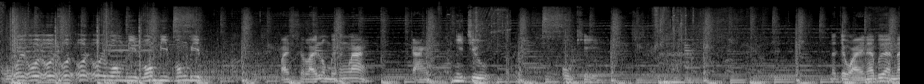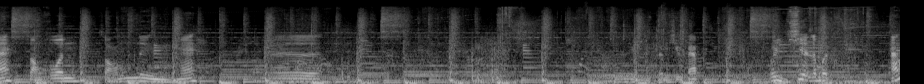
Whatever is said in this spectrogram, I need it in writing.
โอ้ยโอ้ยโอ้ยโอ้ยโอ้ยโอ้ยวงบีบวงบีบวงบีบ ไปสไลด์ลงไปข้างล่างกลางฮิจิวโอเค น่าจะไหวนะเพื่อนนะสองคนสองลุมหนึ่งนะเออเติมคิวแป๊บเฮ้ยเชี่ยระเบิดเอ้า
